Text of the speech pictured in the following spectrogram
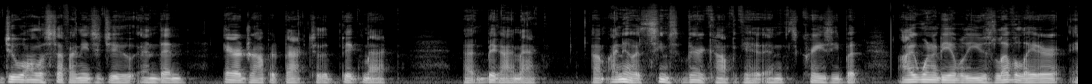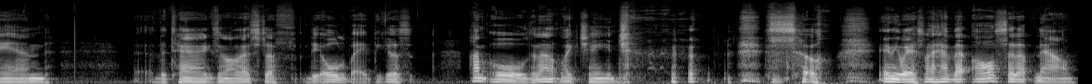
do all the stuff I need to do, and then airdrop it back to the Big Mac, uh, Big iMac. Um, I know it seems very complicated and it's crazy, but I want to be able to use Levelator and uh, the tags and all that stuff the old way because I'm old and I don't like change. so, anyway, so I have that all set up now,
